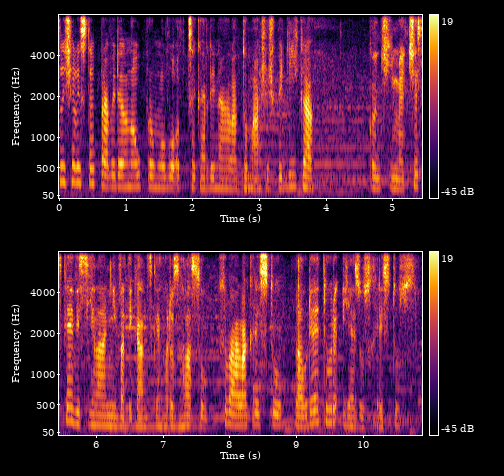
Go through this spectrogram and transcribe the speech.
Slyšeli jste pravidelnou promluvu otce kardinála Tomáše Špidlíka. Končíme české vysílání vatikánského rozhlasu. Chvála Kristu. Laudetur Jezus Christus.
